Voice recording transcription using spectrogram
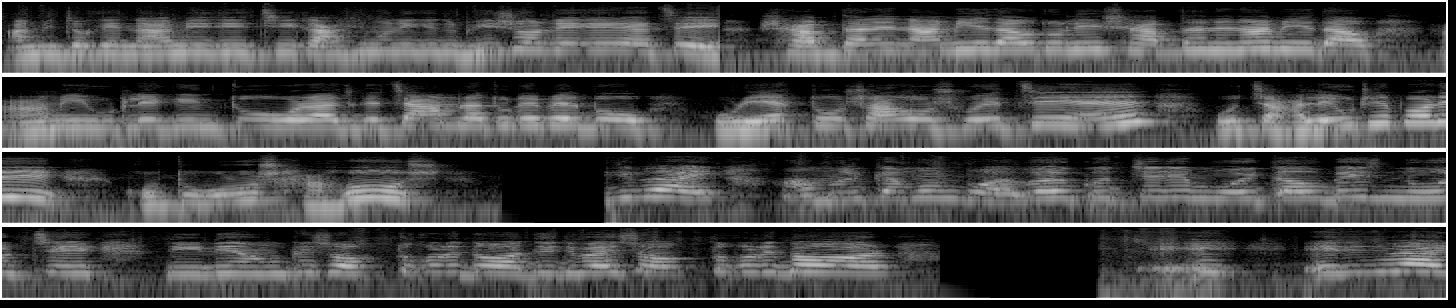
আমি তোকে নামিয়ে দিচ্ছি। কাকিমণি কিন্তু ভীষণ রেগে গেছে। সাবধানে নামিয়ে দাও তুলি সাবধানে নামিয়ে দাও। আমি উঠলে কিন্তু ওর আজকে চামড়া তুলে ফেলব। ওর এত সাহস হয়েছে হ্যাঁ? ও চালে উঠে পড়ে। কত বড় সাহস। দিদিভাই আমার কেমন ভয় ভয় করছে রে মইটাও বেশ নড়ছে। দিনে আমাকে শক্ত করে ধর দিদিভাই শক্ত করে ধর। দিদিভাই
